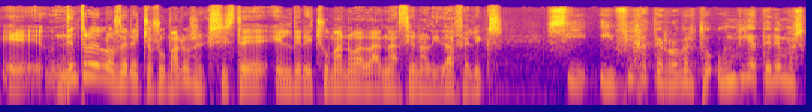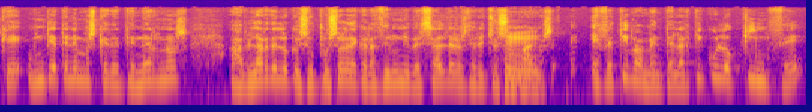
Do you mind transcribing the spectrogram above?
Eh, dentro de los derechos humanos existe el derecho humano a la nacionalidad, Félix. Sí, y fíjate Roberto, un día tenemos que un día tenemos que detenernos a hablar de lo que supuso la Declaración Universal de los Derechos Mm. Humanos. Efectivamente, el artículo 15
